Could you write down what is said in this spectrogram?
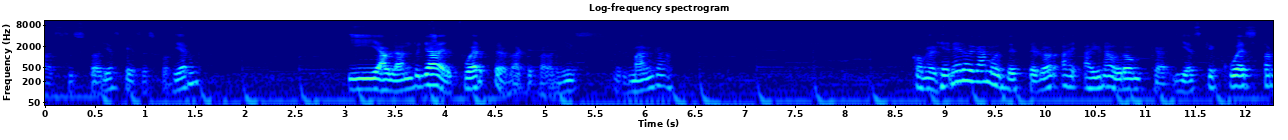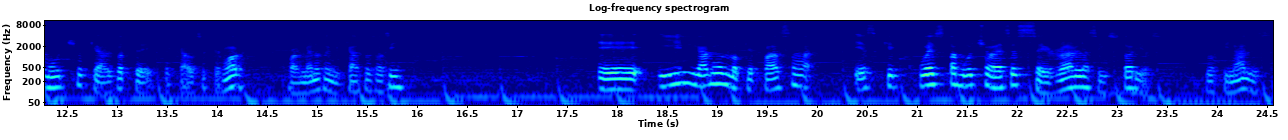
las historias que se escogieron. Y hablando ya del fuerte, ¿verdad? Que para mí es el manga. Con el género, digamos, del terror hay, hay una bronca y es que cuesta mucho que algo te, te cause temor, o al menos en mi caso es así. Eh, y digamos lo que pasa es que cuesta mucho a veces cerrar las historias, los finales.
